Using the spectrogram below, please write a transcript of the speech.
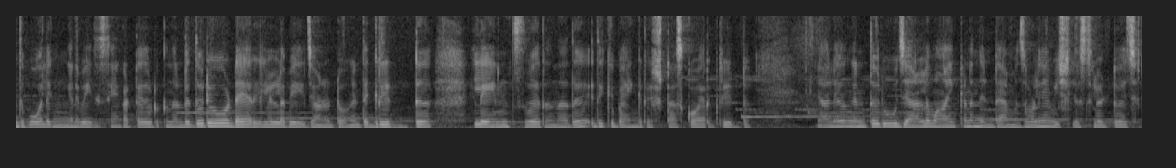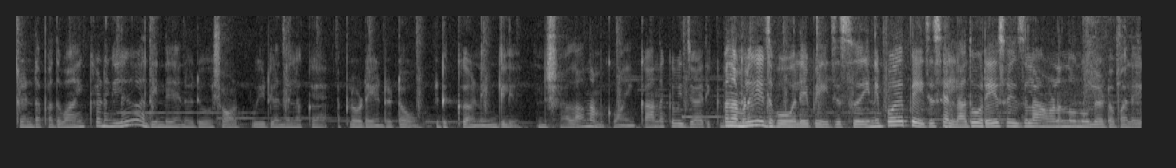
ഇതുപോലെ ഇങ്ങനെ പേജസ് ഞാൻ കട്ട് ചെയ്ത് കൊടുക്കുന്നുണ്ട്. ഇതൊരു ഡയറിയിലുള്ള പേജാണ് കേട്ടോ. അങ്ങനത്തെ ഗ്രിഡ് ലൈൻസ് വരുന്നത്. ഇതൊക്കെ ഭയങ്കര ഇഷ്ടമാണ് സ്ക്വയർ ഗ്രിഡ് ഞാൻ അങ്ങനത്തെ ഒരു ജേണൽ വാങ്ങിക്കണം എന്നുണ്ട് ആമസോണിൽ ഞാൻ വിഷ് ലിസ്റ്റിൽ ഇട്ട് വെച്ചിട്ടുണ്ട്. അപ്പോൾ അത് വാങ്ങിക്കുകയാണെങ്കിൽ അതിന്റെ ഞാനൊരു ഷോർട്ട് വീഡിയോ എന്തെങ്കിലുമൊക്കെ അപ്ലോഡ് ചെയ്യേണ്ട കേട്ടോ എടുക്കുകയാണെങ്കിൽ ഇൻഷാല്ല നമുക്ക് വാങ്ങിക്കാമെന്നൊക്കെ വിചാരിക്കും അപ്പോൾ നമ്മൾ ഇതുപോലെ പേജസ് ഇനിയിപ്പോൾ പേജസ് എല്ലാതും ഒരേ സൈസിലാവണം എന്നൊന്നുമില്ല കേട്ടോ പല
